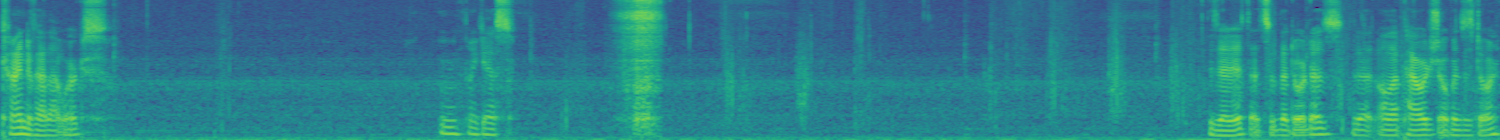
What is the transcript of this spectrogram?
Kind of how that works. Mm, I guess. Is that it? That's what the door does? That all that power just opens this door?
